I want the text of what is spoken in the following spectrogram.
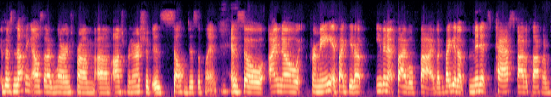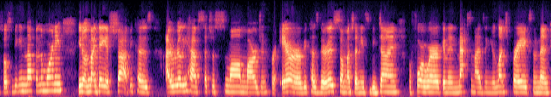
if there's nothing else that I've learned from um, entrepreneurship is self-discipline. Mm-hmm. And so I know for me, if I get up even at 5.05 like if i get up minutes past 5 o'clock when i'm supposed to be getting up in the morning you know my day is shot because I really have such a small margin for error because there is so much that needs to be done before work and then maximizing your lunch breaks and then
